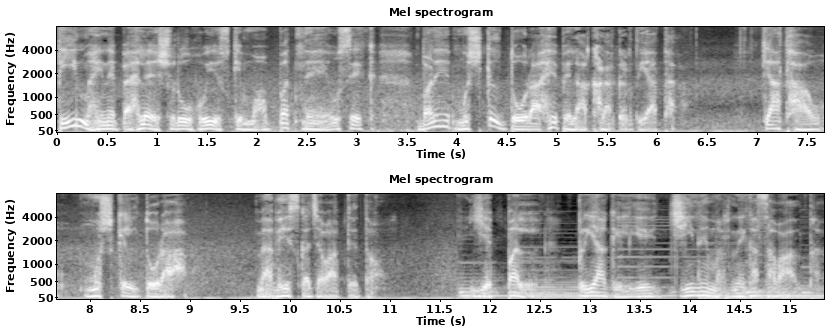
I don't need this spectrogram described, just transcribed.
तीन महीने पहले शुरू हुई उसकी मोहब्बत ने उसे एक बड़े मुश्किल दोराहे पे ला खड़ा कर दिया था। क्या था वो मुश्किल दोराहा? मैं भी इसका जवाब देता हूँ। ये पल प्रिया के लिए जीने मरने का सवाल था,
